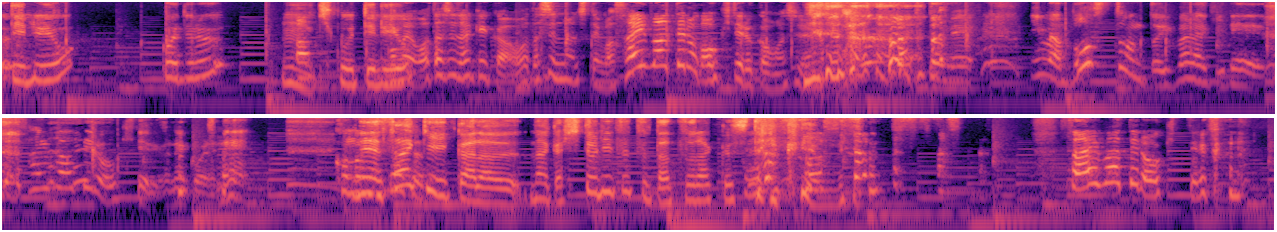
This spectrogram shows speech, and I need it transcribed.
えてるよ。聞こえてる？うん、あ聞こえてるごめんよ。私だけか。私のちょっと今サイバーテロが起きてるかもしれない。ちょっとね今ボストンと茨城でサイバーテロ起きてるよねこれね。このねさっきからなんか一人ずつ脱落していくよね。サイバーテロ起きてるから。うん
